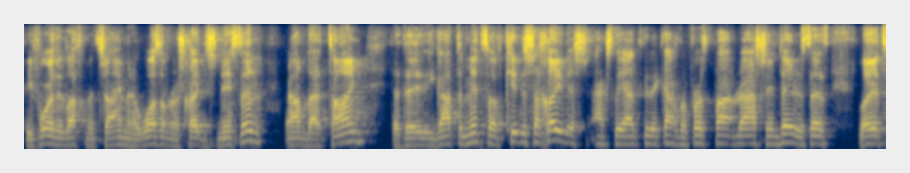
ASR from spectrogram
before they left Mitzrayim, and it was on Rosh Chodesh Nisan around that time that they got the mitzvah of Kiddush HaChodesh. Actually, the first part Rashi in Torah says, because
